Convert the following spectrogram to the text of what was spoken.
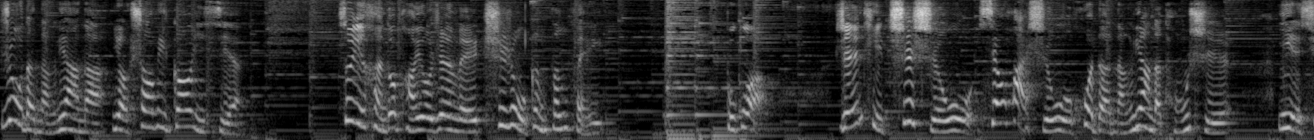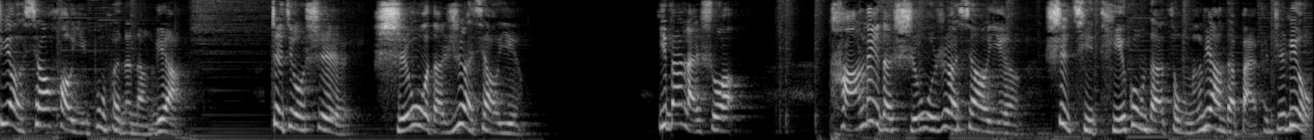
肉的能量呢要稍微高一些，所以很多朋友认为吃肉更增肥。不过，人体吃食物、消化食物获得能量的同时，也需要消耗一部分的能量，这就是食物的热效应。一般来说，糖类的食物热效应是其提供的总能量的百分之六，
